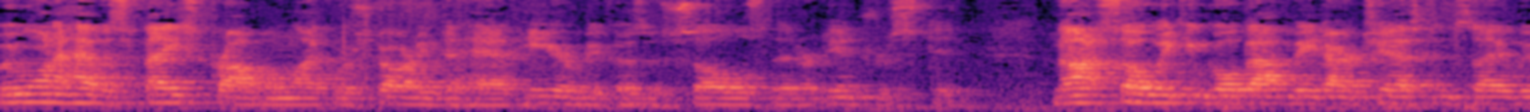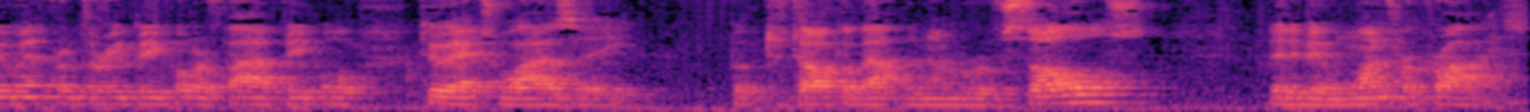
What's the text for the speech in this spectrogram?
we want to have a space problem like we're starting to have here because of souls that are interested. Not so we can go about and beat our chest and say we went from three people or five people to X, Y, Z, but to talk about the number of souls that have been won for Christ.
